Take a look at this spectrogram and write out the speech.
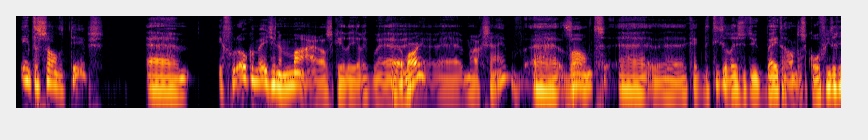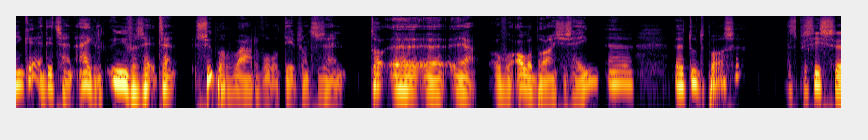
interessante tips. Ehm, ik voel ook een beetje een maar, als ik heel eerlijk ben, Ja, mooi. eh, mag zijn. Want, kijk, de titel is natuurlijk beter anders koffie drinken. En dit zijn eigenlijk universeel, het zijn super waardevolle tips. Want ze zijn ja, over alle branches heen toe te passen. Dat is precies eh,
